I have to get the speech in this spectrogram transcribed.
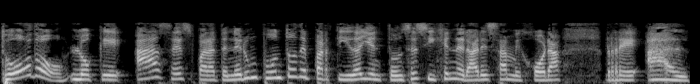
todo lo que haces para tener un punto de partida y entonces sí generar esa mejora real,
